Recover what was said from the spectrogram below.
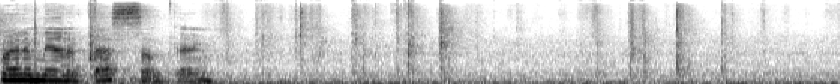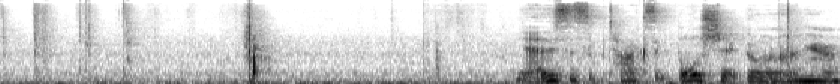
Trying to manifest something. Yeah, this is some toxic bullshit going on here.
